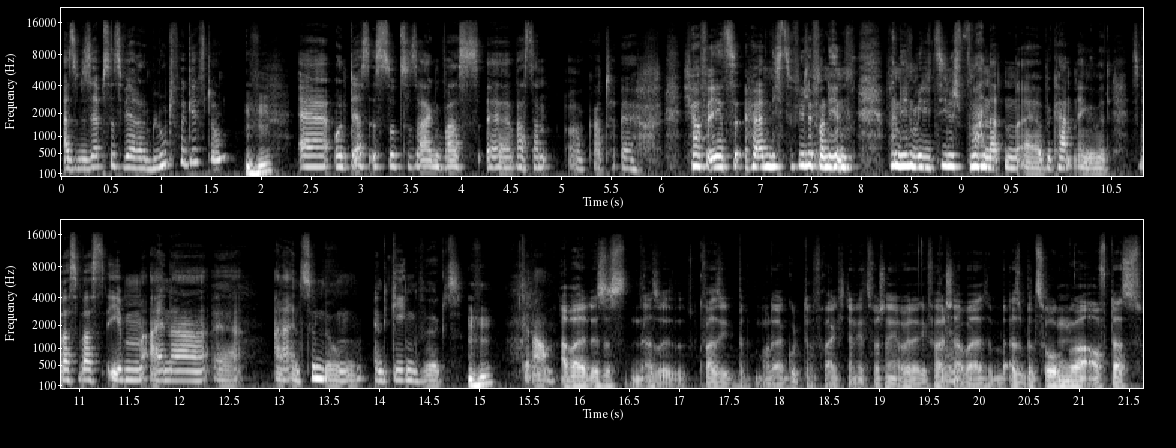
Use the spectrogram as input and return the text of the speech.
also eine Sepsis wäre eine Blutvergiftung. Mhm. Äh, und das ist sozusagen was, äh, was dann, oh Gott, äh, ich hoffe, jetzt hören nicht zu viele von den, von den medizinisch bewanderten äh, Bekannten irgendwie mit. ist was, was eben einer, einer Entzündung entgegenwirkt. Mhm. Genau. Aber es ist also quasi, oder gut, da frage ich dann jetzt wahrscheinlich auch wieder die falsche, aber also bezogen nur auf das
